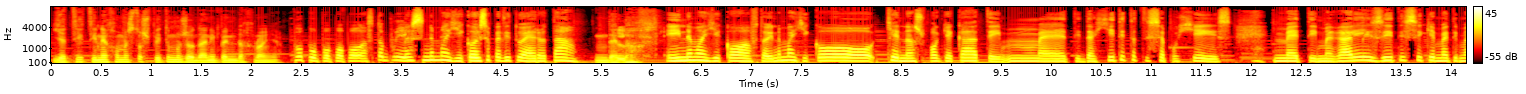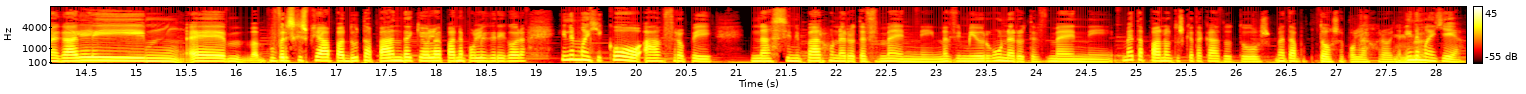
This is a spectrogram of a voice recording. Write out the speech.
γιατί την έχω μέσα στο σπίτι μου ζωντανή 50 χρόνια. Πω, πω, πω, πω, αυτό που λες είναι μαγικό. Είσαι παιδί του έρωτα; Εντελώς. Είναι μαγικό αυτό. Είναι μαγικό και να σου πω και κάτι. Με την ταχύτητα της εποχής, με τη μεγάλη ζήτηση και με τη μεγάλη. Ε, που βρίσκεις πια παντού τα πάντα και όλα πάνε πολύ γρήγορα. Είναι μαγικό άνθρωποι να συνεπάρχουν ερωτευμένοι, να δημιουργούν ερωτευμένοι με τα πάνω τους και τα κάτω τους μετά από τόσα πολλά χρόνια. Ναι. Είναι μαγεία.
